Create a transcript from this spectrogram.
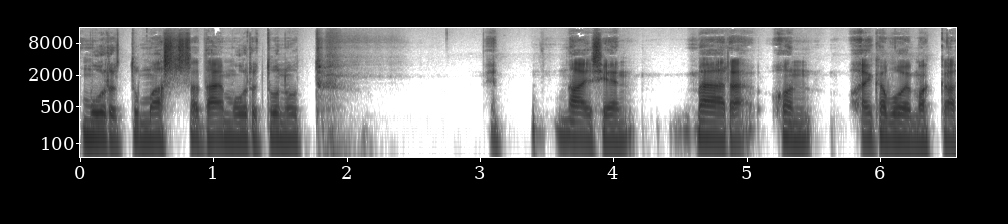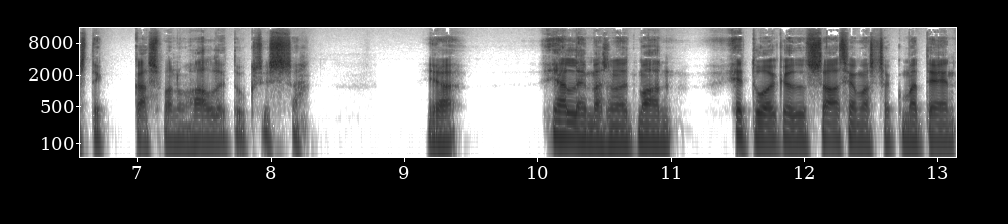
murtumassa tai murtunut. Et naisien määrä on aika voimakkaasti kasvanut hallituksissa. Ja jälleen mä sanon, että mä oon etuoikeutussa asemassa, kun mä teen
